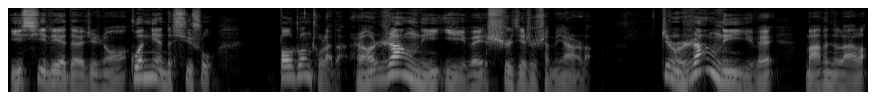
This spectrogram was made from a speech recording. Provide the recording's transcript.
一系列的这种观念的叙述包装出来的，然后让你以为世界是什么样的。这种让你以为麻烦就来了，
